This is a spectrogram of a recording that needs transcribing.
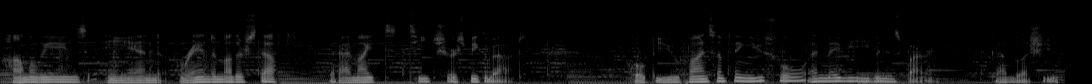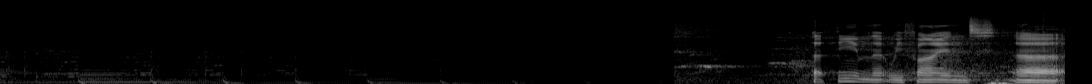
homilies and random other stuff that I might teach or speak about. Hope you find something useful and maybe even inspiring. God bless you. A theme that we find uh,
